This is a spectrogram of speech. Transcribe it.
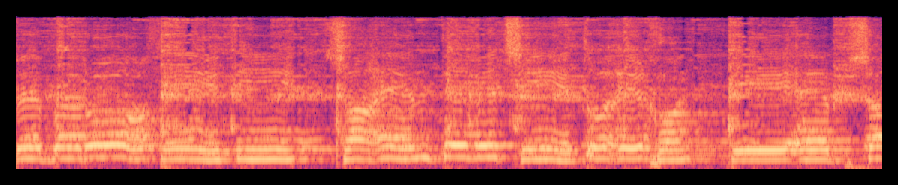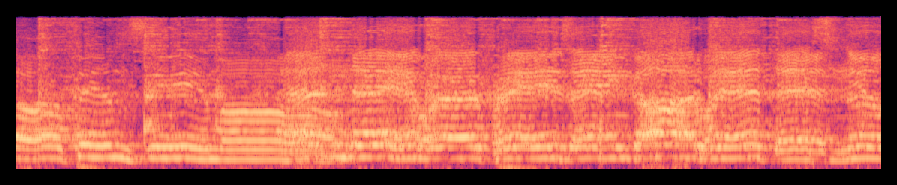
bebarofiti Sha'ente vechito ichon ti ebshafen sina And they were praising God with this new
